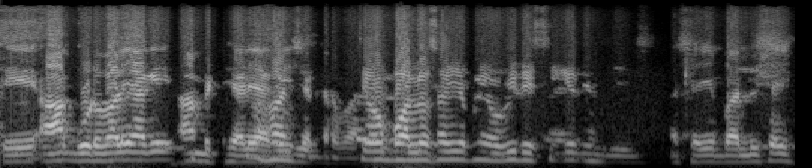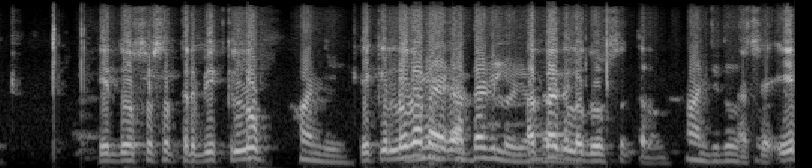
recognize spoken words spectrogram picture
ਤੇ ਆਹ ਗੁੜ ਵਾਲੇ ਆ ਗਏ ਆਹ ਮਿੱਠੇ ਵਾਲੇ ਆ ਗਏ। ਸ਼ੱਕਰ ਤੇ ਵਾਲੇ ਉਹ ਬਾਲੋ ਸਾਈ ਆਪਣੀ ਉਹ ਵੀ ਦੇਸੀ ਘੀ ਦੀ ਹੁੰਦੀ ਹੈ ਅੱਛਾ ਇਹ ਬਾਲੂ ਸ਼ਾਹੀ। ਇਹ 270 ਰੁਪਏ ਕਿਲੋ? ਹਾਂਜੀ। ਇਹ ਕਿਲੋ ਦਾ ਪੈਗਾ? ਅੱਧਾ ਕਿਲੋ ਜੀ ਅੱਧਾ ਕਿਲੋ 270 ਹਾਂਜੀ ਦੋਸਤੋ ਅੱਛਾ ਇਹ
